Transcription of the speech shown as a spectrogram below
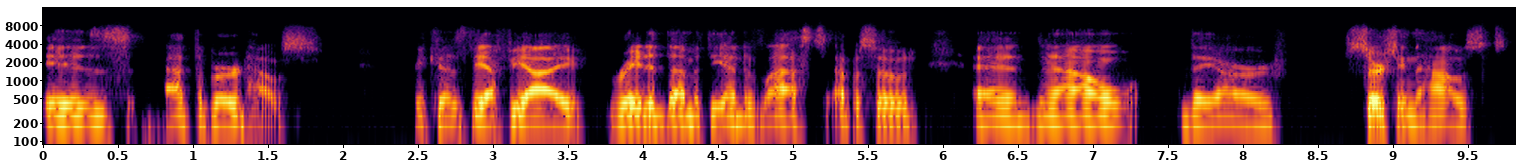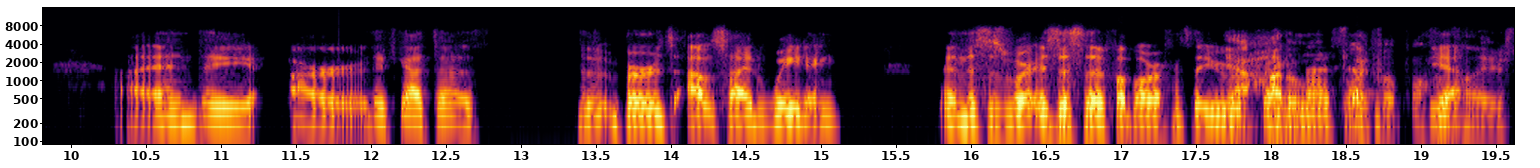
is at the Byrde house because the FBI raided them at the end of last episode, and now they are searching the house, uh, and they are they've got the the Byrdes outside waiting. And this is where is this the football reference that you yeah, huddle up recognize? like Okay. football yeah. players.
